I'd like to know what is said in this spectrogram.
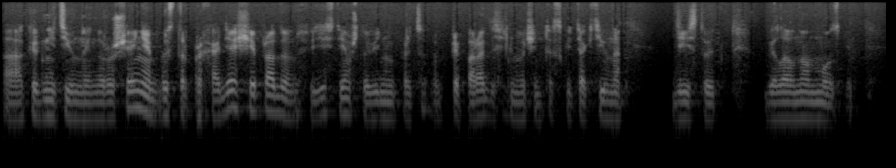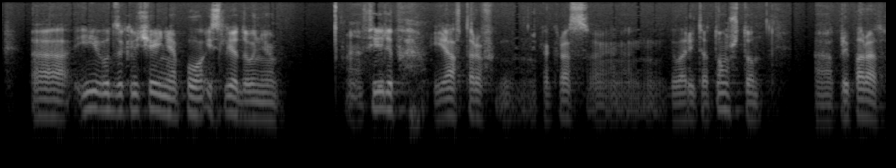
а, когнитивные нарушения, быстро проходящие, правда, в связи с тем, что, видимо, препарат действительно очень, так сказать, активно действует в головном мозге. И вот заключение по исследованию Филипп и авторов как раз говорит о том, что препарат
